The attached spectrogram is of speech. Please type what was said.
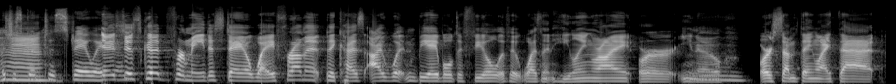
It's just Mm. good to stay away It's from. just good for me to stay away from it because I wouldn't be able to feel if it wasn't healing right or, you know, Mm. or something like that.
